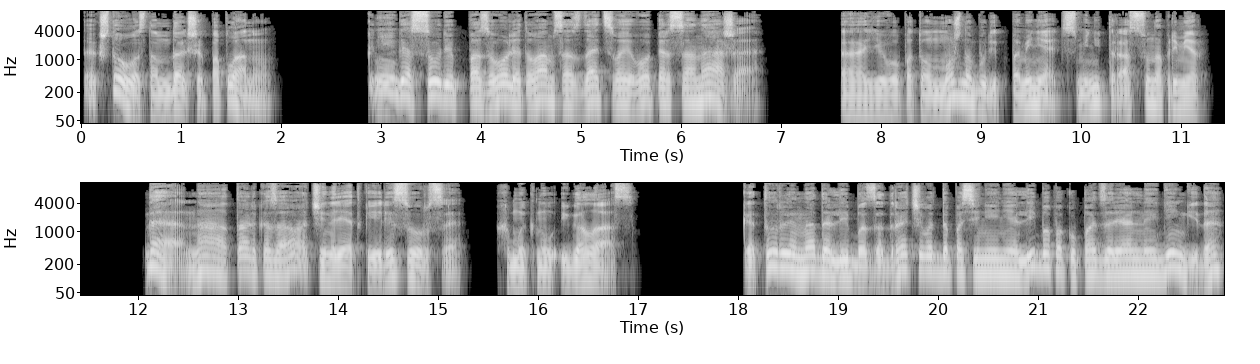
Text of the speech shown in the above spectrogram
«Так что у вас там дальше по плану?» «Книга судеб позволит вам создать своего персонажа», а его потом можно будет поменять, сменить трассу, например? Да, но только за очень редкие ресурсы, хмыкнул Иголас. Которые надо либо задрачивать до посинения, либо покупать за реальные деньги, да?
